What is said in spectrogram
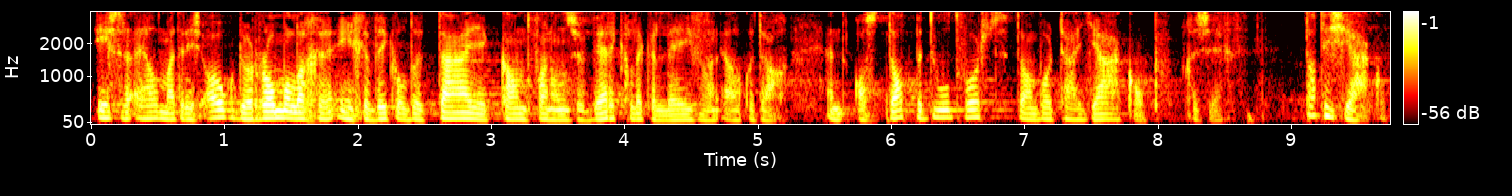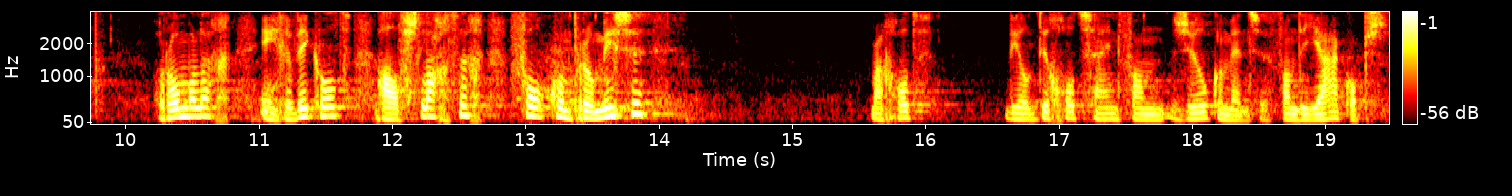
Israël, maar er is ook de rommelige, ingewikkelde, taaie kant van onze werkelijke leven van elke dag. En als dat bedoeld wordt, dan wordt daar Jacob gezegd. Dat is Jacob. Rommelig, ingewikkeld, halfslachtig, vol compromissen. Maar God wil de God zijn van zulke mensen, van de Jacobs.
